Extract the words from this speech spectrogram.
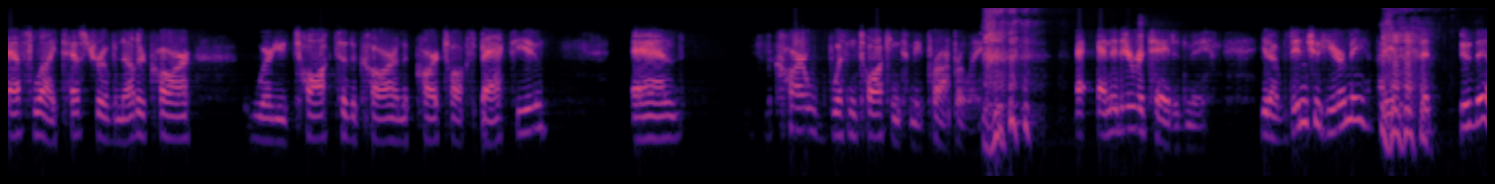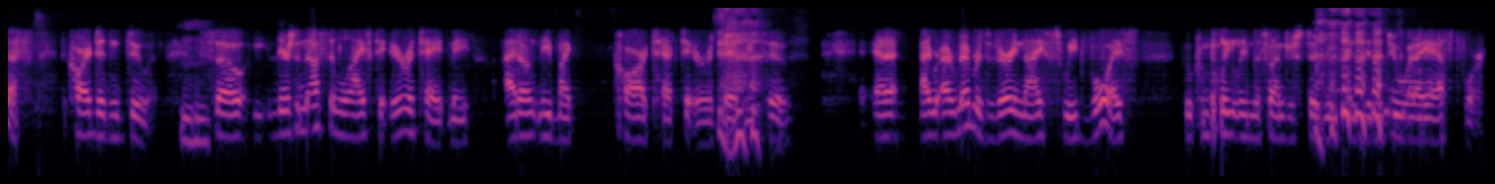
Tesla. I test drove another car where you talk to the car and the car talks back to you, and the car wasn't talking to me properly, and it irritated me. You know, didn't you hear me? I said do this. The car didn't do it. Mm-hmm. So there's enough in life to irritate me. I don't need my car tech to irritate me too and I, I remember his very nice, sweet voice, who completely misunderstood me and didn't do what I asked for.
